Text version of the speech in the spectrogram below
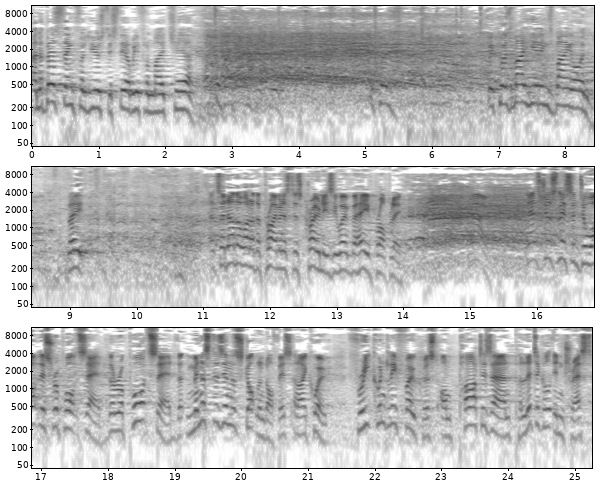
And the best thing for you is to stay away from my chair. Because because my hearing's bang on. Right. That's another one of the Prime Minister's cronies who won't behave properly. Just listen to what this report said. The report said that ministers in the Scotland office, and I quote, frequently focused on partisan political interests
